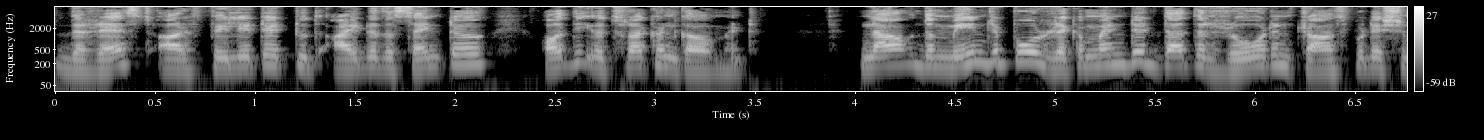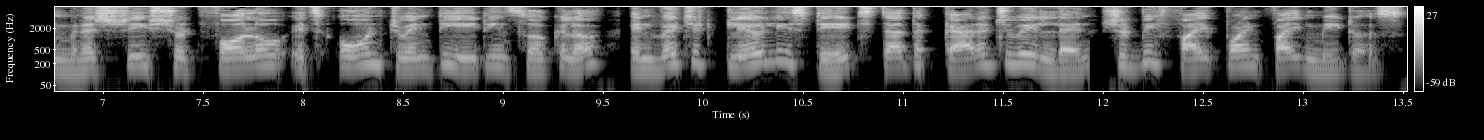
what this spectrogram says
The rest are affiliated to either the centre or the Uttarakhand government. Now, the main report recommended that the Road and Transportation Ministry should follow its own 2018 circular, in which it clearly states that the carriageway length should be 5.5 meters.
